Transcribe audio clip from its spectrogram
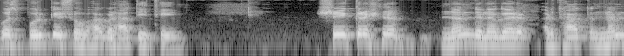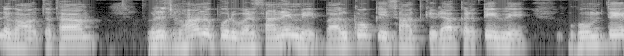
उस पुर की शोभा बढ़ाती थी। श्री कृष्ण नंदनगर अर्थात नंदगांव तथा वृषभानुपुर बरसाने में बालकों के साथ क्रीड़ा करते हुए घूमते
